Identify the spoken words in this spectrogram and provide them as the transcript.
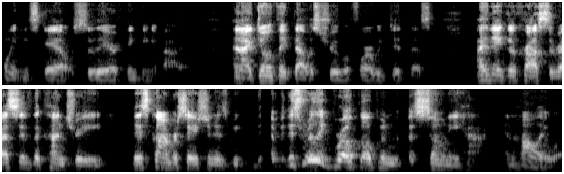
point in scale. So they are thinking about it. And I don't think that was true before we did this. I think across the rest of the country, this conversation is, this really broke open with the Sony hack in Hollywood,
